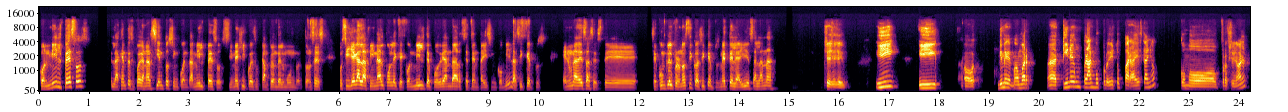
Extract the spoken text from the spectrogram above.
Con mil pesos, la gente se puede ganar 150 mil pesos si México es campeón del mundo. Entonces, pues si llega a la final, ponle que con mil te podrían dar 75 mil. Así que, pues, en una de esas, este, se cumple el pronóstico, así que pues métele ahí esa lana. Sí, sí, sí. Y, y oh, dime, Omar, ah, ¿tiene un plan o proyecto para este año como profesional?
